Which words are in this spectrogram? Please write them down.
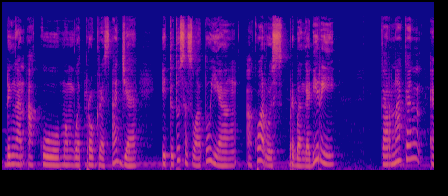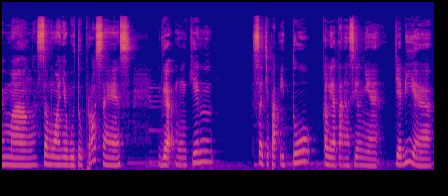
dengan aku membuat progres aja, itu tuh sesuatu yang aku harus berbangga diri. Karena kan emang semuanya butuh proses, gak mungkin secepat itu kelihatan hasilnya. Jadi ya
